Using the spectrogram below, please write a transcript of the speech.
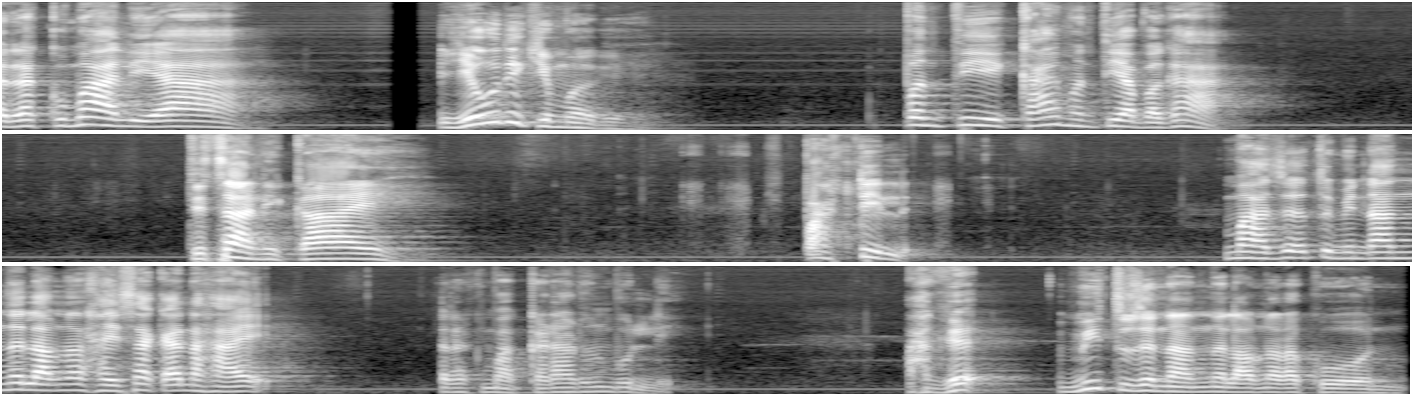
रकुमा आली या येऊ दे की मग. पण ती काय म्हणती बघा? तिचं आणि काय? पाटील माझं तुम्ही नान्न लावणार हायसा का हाय रकमा कडाडून बोलली. अगं मी तुझं नान्न लावणारा कोण?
